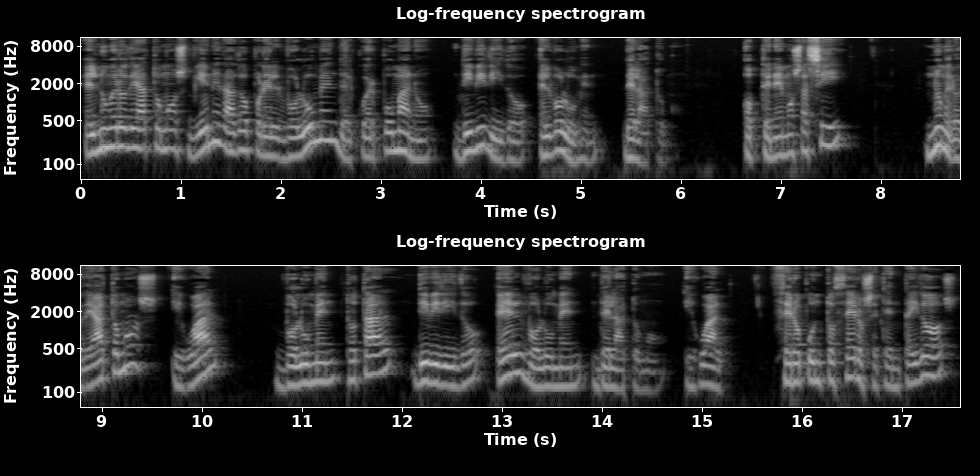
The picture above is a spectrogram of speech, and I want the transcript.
el número de átomos viene dado por el volumen del cuerpo humano dividido el volumen del átomo. Obtenemos así número de átomos igual volumen total dividido el volumen del átomo igual 0.072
